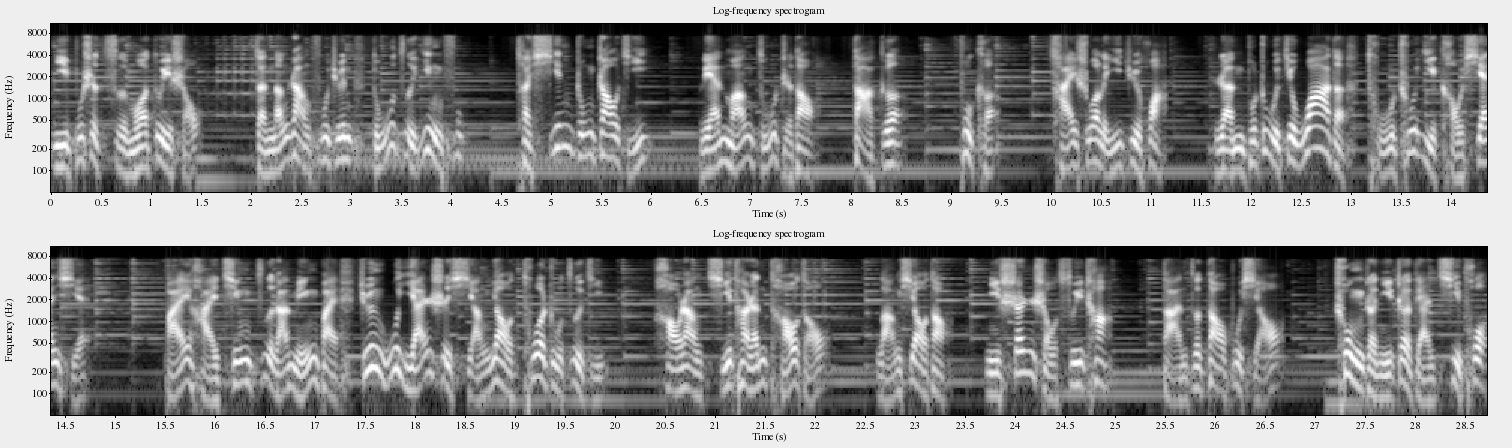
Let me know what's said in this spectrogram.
已不是此魔对手，怎能让夫君独自应付？他心中着急，连忙阻止道：“大哥，不可！”才说了一句话，忍不住就哇的吐出一口鲜血。白海清自然明白，君无言是想要拖住自己，好让其他人逃走。朗笑道：“你身手虽差，胆子倒不小。冲着你这点气魄，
